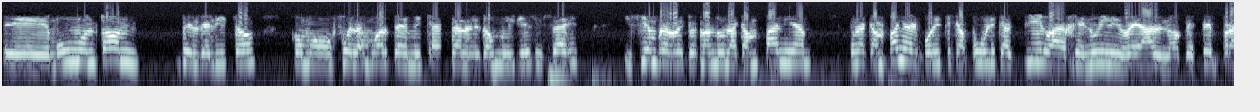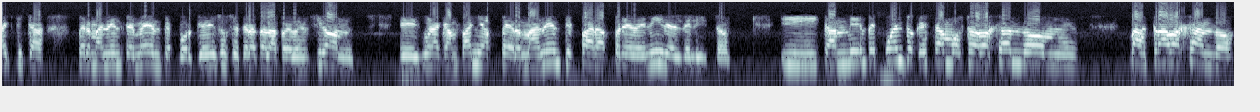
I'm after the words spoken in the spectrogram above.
eh, un montón del delito como fue la muerte de Micaela en el 2016 y siempre reclamando una campaña, una campaña de política pública activa, genuina y real, no que esté en práctica permanentemente, porque de eso se trata la prevención, eh, una campaña permanente para prevenir el delito. Y también te cuento que estamos trabajando, mm, va, trabajando,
